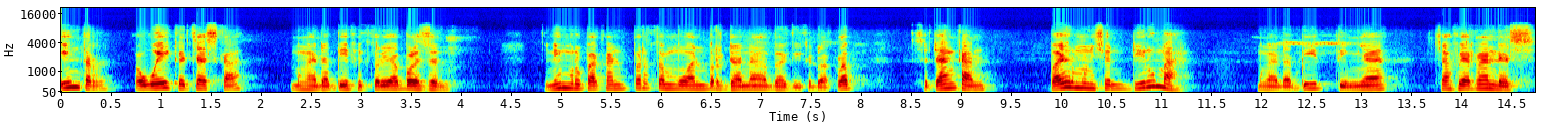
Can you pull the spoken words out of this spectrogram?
Inter away ke CSKA menghadapi Victoria Pilsen. Ini merupakan pertemuan perdana bagi kedua klub, sedangkan Bayern Munchen di rumah menghadapi timnya Xavi Hernandez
